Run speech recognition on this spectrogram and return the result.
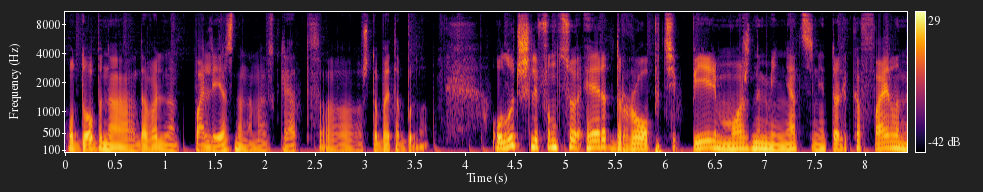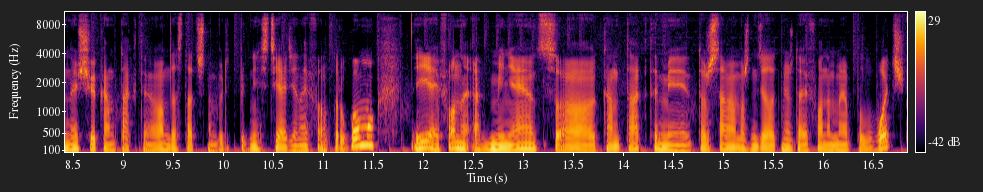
удобно, довольно полезно, на мой взгляд, э, чтобы это было. Улучшили функцию AirDrop. Теперь можно меняться не только файлами, но еще и контактами. Вам достаточно будет поднести один iPhone к другому, и айфоны обменяются контактами. То же самое можно делать между iPhone и Apple Watch.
